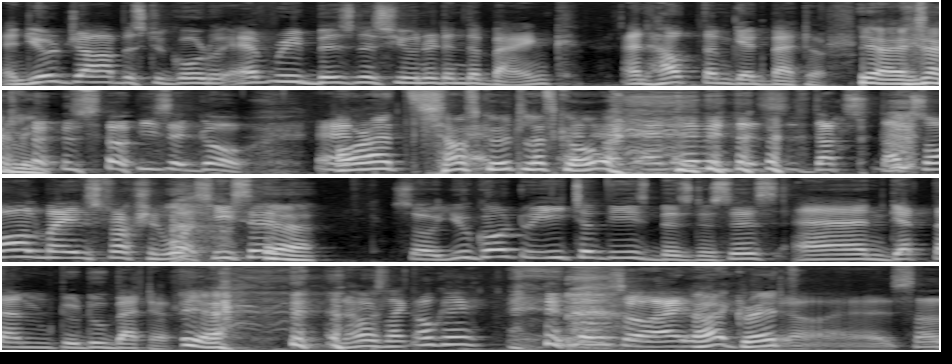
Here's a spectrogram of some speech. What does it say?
and your job is to go to every business unit in the bank and help them get better. yeah, exactly. so he said, Go. And, all right, sounds good. Let's go. and, and, Evan, that's, that's, that's all my instruction was. He said, yeah, So you go to each of these businesses and get them to do better. yeah, And I was like, Okay. so I. Ah, great. You know, so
